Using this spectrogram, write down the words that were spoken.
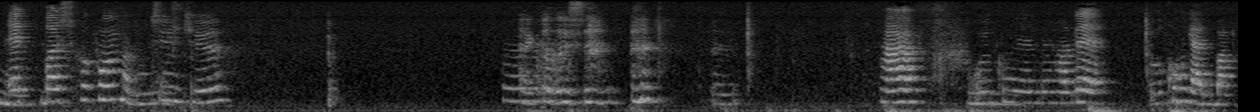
Et başka koymadım. Çünkü arkadaşlar Evet. Ha, uykum geldi. Hadi. Uykum geldi bak.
